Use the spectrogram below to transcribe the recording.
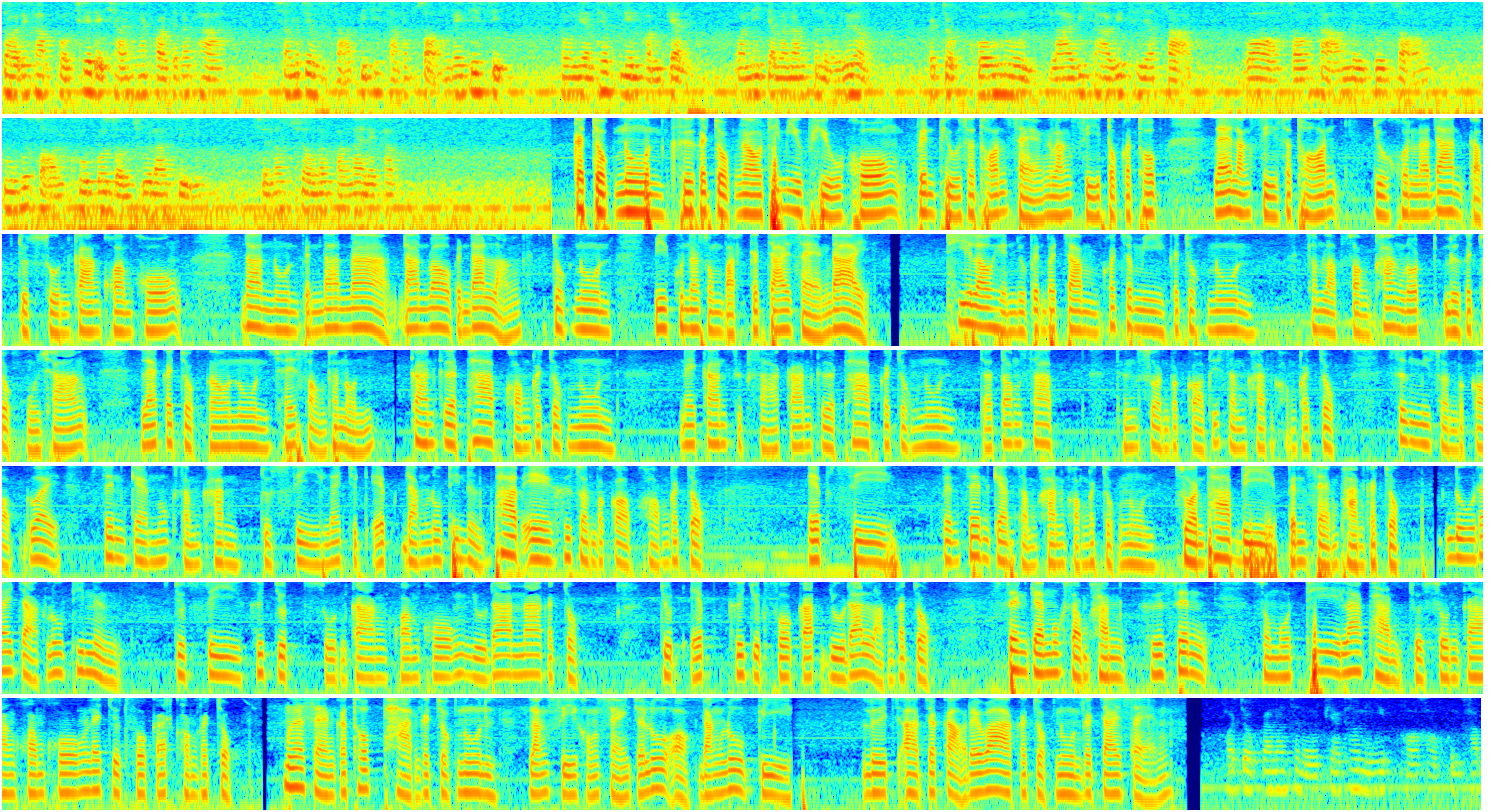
สวัสดีครับ ผมชื่อเด็กชายธนกรจันทภา ชั้นมัธยมศึกษาปีที่ 3 ทับ 2 เลขที่ 10 โรงเรียนเทพศรินทร์ขอนแก่น วันนี้จะมานำเสนอเรื่อง กระจกโค้งนูนรายวิชาวิทยาศาสตร์ ว 23102 ครูผู้สอนครูโกศลชูราศี เชิญรับชมรับฟังได้เลยครับ กระจกนูนคือกระจกเงาที่มีผิวโค้ง เป็นผิวสะท้อนแสงรังสีตกกระทบ และรังสีสะท้อน อยู่คนละด้านกับจุดศูนย์กลางความโค้ง ด้านนูนเป็นด้านหน้า ด้านเว้าเป็นด้านหลัง กระจกนูนมีคุณสมบัติกระจายแสงได้ ที่เราเห็นอยู่เป็นประจำก็จะมีกระจกนูนสำหรับสองข้างรถหรือกระจกหูช้าง และกระจกเงานูนใช้สองถนน การเกิดภาพของกระจกนูน ในการศึกษาการเกิดภาพกระจกนูนจะต้องทราบถึงส่วนประกอบที่สำคัญของกระจก ซึ่งมีส่วนประกอบด้วยเส้นแกนมุกสำคัญ จุด C และจุด F ดังรูปที่ 1 ภาพ A คือส่วนประกอบของกระจก FC เป็นเส้นแกนสำคัญของกระจกนูน ส่วนภาพ B เป็นแสงผ่านกระจก ดูได้จากรูปที่ 1 จุด C คือจุดศูนย์กลางความโค้งอยู่ด้านหน้ากระจก จุด F คือจุดโฟกัสอยู่ด้านหลังกระจก เส้นแกนมุกสำคัญคือเส้น สมมุติที่ลากผ่านจุดศูนย์กลางความโค้งและจุดโฟกัสของกระจก เมื่อแสงกระทบผ่านกระจกนูนรังสีของแสงจะลู่ออกดังรูป B หรืออาจจะกล่าวได้ว่ากระจกนูนกระจายแสง ขอจบการนำเสนอเพียงเท่านี้ขอขอบคุณครับ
